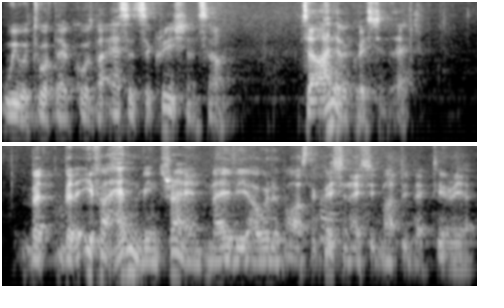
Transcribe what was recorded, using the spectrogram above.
we were taught they were caused by acid secretion and so on. So I never questioned that. But, but if I hadn't been trained, maybe I would have asked the question, actually, it might be bacteria.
